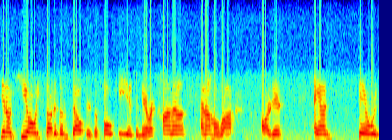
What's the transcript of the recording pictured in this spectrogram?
you know, he always thought of himself as a folky, as Americana and I'm a rock artist. And there was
